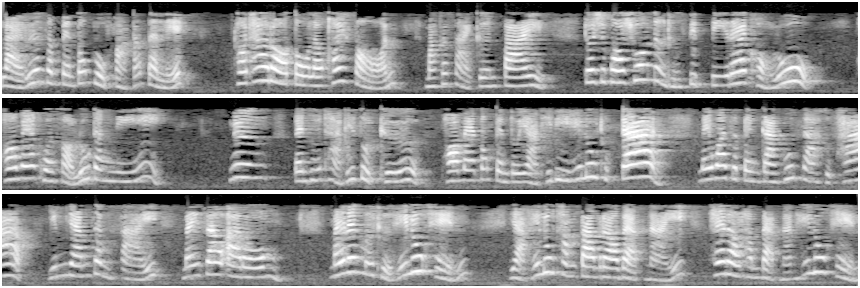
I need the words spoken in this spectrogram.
หลายเรื่องจำเป็นต้องปลูกฝังตั้งแต่เล็ก เพราะถ้ารอโตแล้วค่อยสอน มักจะสายเกินไป โดยเฉพาะช่วง 1-10 ปีแรกของลูก พ่อแม่ควรสอนลูกดังนี้ 1. เป็นพื้นฐานที่สุดคือ พ่อแม่ต้องเป็นตัวอย่างที่ดีให้ลูกทุกด้าน ไม่ว่าจะเป็นการพูดจาสุภาพ ยิ้มแย้มแจ่มใส ไม่เจ้าอารมณ์ ไม่เล่นมือถือให้ลูกเห็น อยากให้ลูกทำตามเราแบบไหน ให้เราทำแบบนั้นให้ลูกเห็น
